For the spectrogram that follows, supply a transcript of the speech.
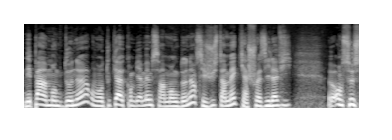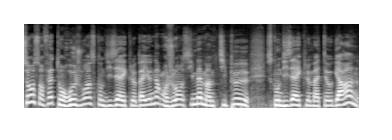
n'est pas un manque d'honneur, ou en tout cas, quand bien même c'est un manque d'honneur, c'est juste un mec qui a choisi la vie. Euh, En ce sens, en fait, on rejoint ce qu'on disait avec le Bayonard, on rejoint aussi même un petit peu ce qu'on disait avec le Matteo Garonne.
